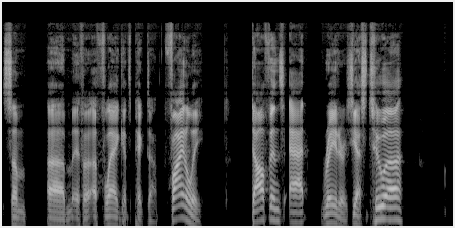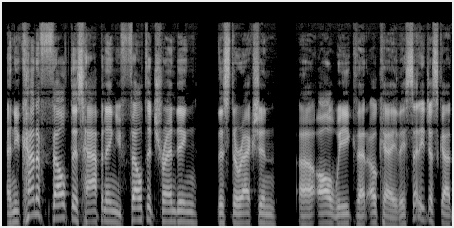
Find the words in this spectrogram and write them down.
some, um, if a, a flag gets picked up. Finally, Dolphins at Raiders. Yes, Tua and you kind of felt this happening. You felt it trending this direction uh, all week. That okay, they said he just got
